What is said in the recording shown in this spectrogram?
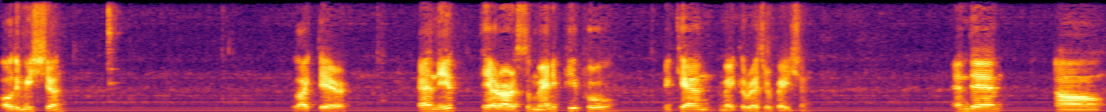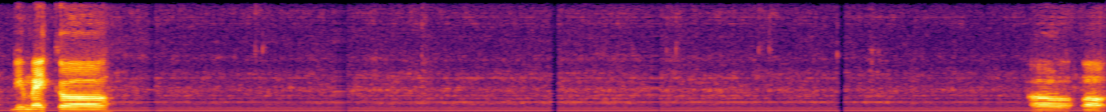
automation like there. And if there are so many people, we can make a reservation. And then uh, we make a uh, oh,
